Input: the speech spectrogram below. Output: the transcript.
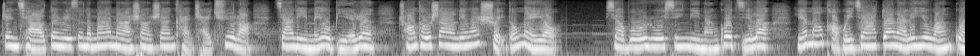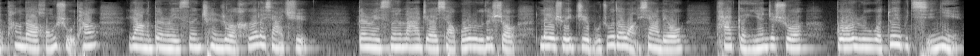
正巧邓瑞森的妈妈上山砍柴去了，家里没有别人，床头上连碗水都没有。小博如心里难过极了，连忙跑回家，端来了一碗滚烫的红薯汤，让邓瑞森趁热喝了下去。邓瑞森拉着小博如的手，泪水止不住地往下流。他哽咽着说：“博如，我对不起你。”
